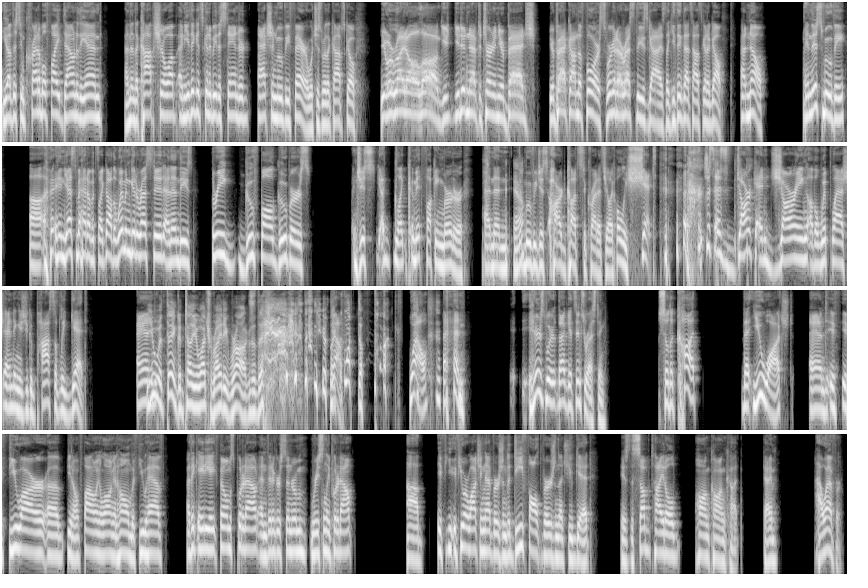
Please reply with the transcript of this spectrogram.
You have this incredible fight down to the end, and then the cops show up, and you think it's going to be the standard action movie fare, which is where the cops go, "You were right all along. You you didn't have to turn in your badge. You're back on the force. We're going to arrest these guys." Like you think that's how it's going to go, and no, in this movie, uh, in Yes Madam, it's like, no, the women get arrested, and then these three goofball goobers just uh, like commit fucking murder and then Yeah. the movie just hard cuts to credits you're like holy shit just as dark and jarring of a whiplash ending as you could possibly get and you would think until you watch Righting Wrongs, and then, then you're like, Yeah. what the fuck? Well, and here's where that gets interesting. So the cut that you watched, and if if you are uh, you know following along at home, if you have, I think 88 Films put it out, and Vinegar Syndrome recently put it out. Uh, if you if you are watching that version, the default version that you get is the subtitled Hong Kong cut. Okay. However,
